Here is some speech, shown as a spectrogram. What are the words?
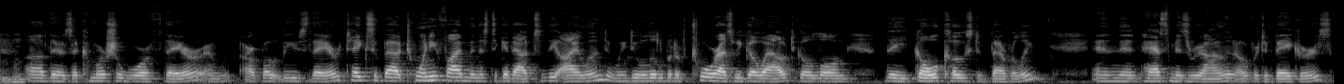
Mm-hmm. Uh, there's a commercial wharf there, and our boat leaves there. It takes about 25 minutes to get out to the island, and we do a little bit of tour as we go out, go along the Gold Coast of Beverly, and then past Misery Island over to Baker's.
